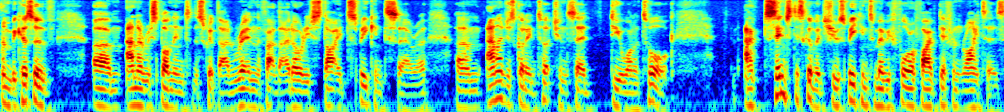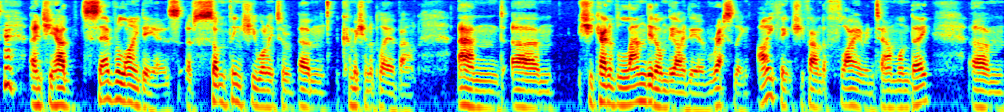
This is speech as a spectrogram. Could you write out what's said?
and because of um, Anna responding to the script that I'd written, the fact that I'd already started speaking to Sarah, um, Anna just got in touch and said, "Do you want to talk?" I've since discovered she was speaking to maybe four or five different writers, and she had several ideas of something she wanted to um, commission a play about, and um, she kind of landed on the idea of wrestling. I think she found a flyer in town one day, um,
